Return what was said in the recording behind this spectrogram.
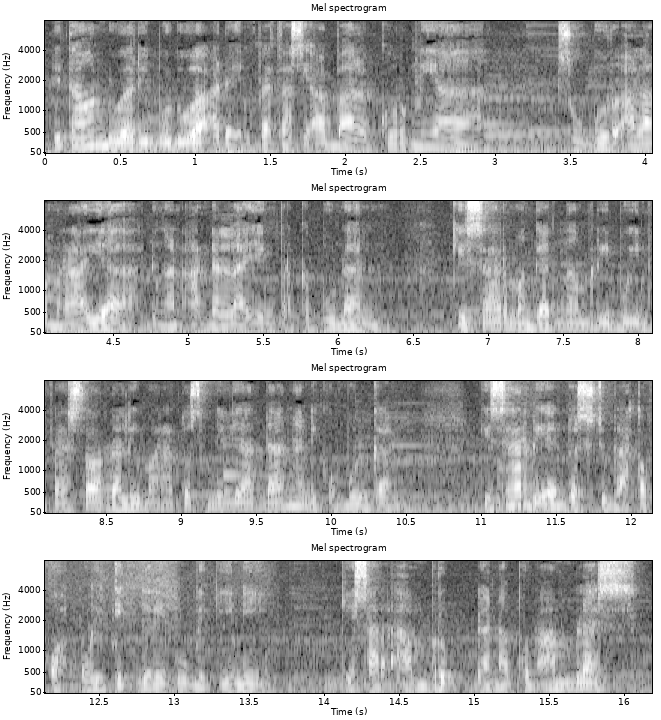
Di tahun 2002 ada investasi abal Kurnia Subur Alam Raya dengan underlying perkebunan. Kisar menggait 6.000 investor dan 500 miliar dana dikumpulkan. Kisar diendos sejumlah tokoh politik di republik ini. Kisar ambruk, dana pun amblas.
